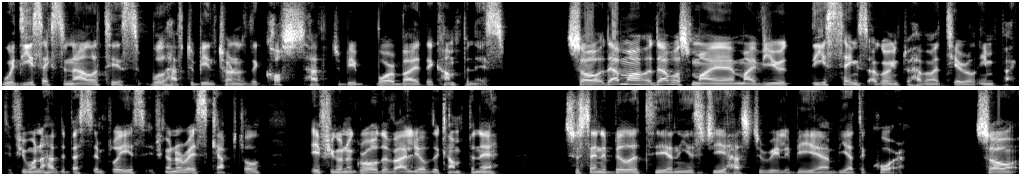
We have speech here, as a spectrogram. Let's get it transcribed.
with these externalities will have to be internal. The costs have to be borne by the companies. So that, that was my my view. These things are going to have a material impact. If you want to have the best employees if you're going to raise capital if you're going to grow the value of the company sustainability and esg has to really be uh, be at the core. So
